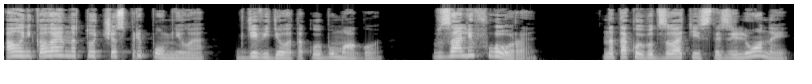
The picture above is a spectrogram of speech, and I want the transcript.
Алла Николаевна тотчас припомнила, где видела такую бумагу. В зале Флоры. На такой вот золотисто-зеленой,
